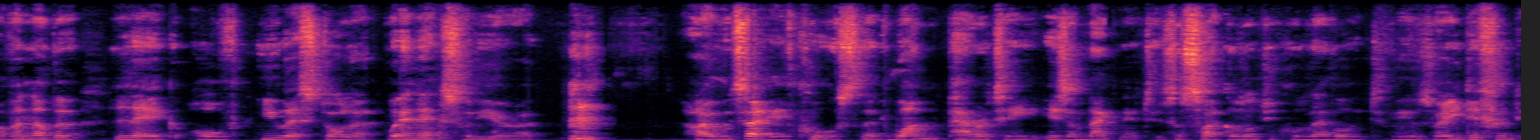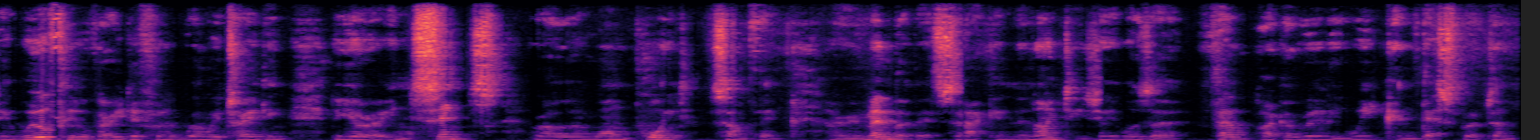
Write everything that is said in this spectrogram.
of another leg of US dollar. Where next for the euro? I would say, of course, that one, parity is a magnet. It's a psychological level. It feels very different. It will feel very different when we're trading the euro in cents rather than one point something. I remember this back in the 90s. It was a felt like a really weak and desperate and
